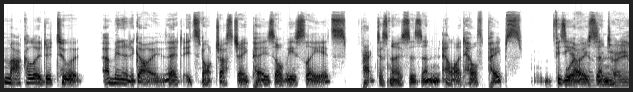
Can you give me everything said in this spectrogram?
Mark alluded to it a minute ago that it's not just GPs, obviously, it's practice nurses and allied health peeps, physios, and team.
